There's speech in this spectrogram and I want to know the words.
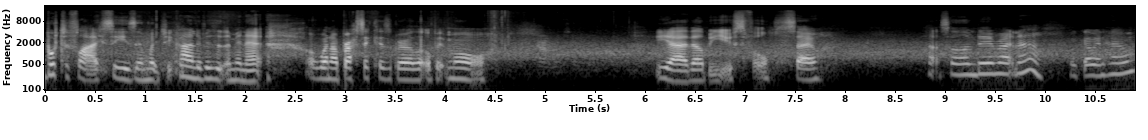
butterfly season, which it kind of is at the minute, or when our brassicas grow a little bit more, yeah, they'll be useful. So that's all I'm doing right now. We're going home.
